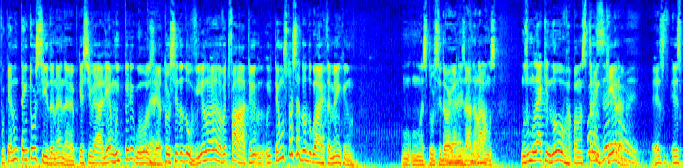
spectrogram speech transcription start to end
porque não tem torcida, né? né? Porque se tiver ali é muito perigoso. É. E a torcida do Vila, eu vou te falar, tem, tem uns torcedores do Goiás também, que, um, umas torcidas É, organizadas lá, uns, uns moleque novo, rapaz, umas Pois é, tranqueiras. ué. eles, eles,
